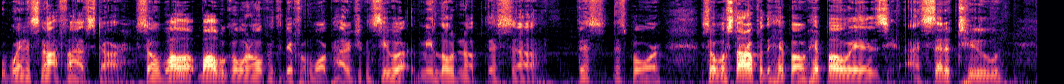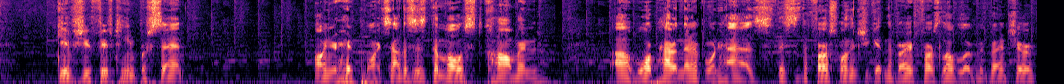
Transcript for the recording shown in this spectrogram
when it's not five star. So while while we're going over the different war patterns, you can see what, me loading up this uh, this this boar. So we'll start off with the hippo. Hippo is a set of two, gives you 15% on your hit points. Now this is the most common uh, war pattern that everyone has. This is the first one that you get in the very first level of adventure.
